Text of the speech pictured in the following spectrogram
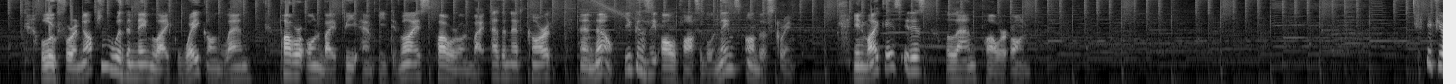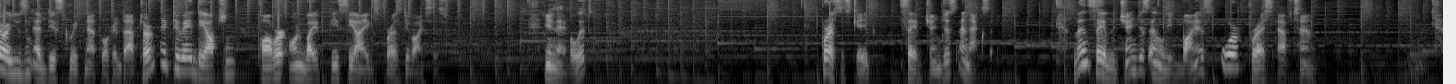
Look for an option with a name like Wake on LAN, Power on by PME device, Power on by Ethernet card, and now you can see all possible names on the screen. In my case, it is LAN Power On. If you are using a discrete network adapter, activate the option Power on by PCI Express devices. Enable it, press Escape, save changes and exit. Then save the changes and leave BIOS or press F10.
